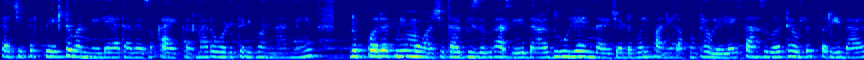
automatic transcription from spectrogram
त्याची तर पेस्ट बनलेली आहे. आता त्याचं काय करणार? वडी तरी बनणार नाहीत. परत मी मुगाची डाळ भिजत घातली डाळ धुवली आणि डाळीच्या डबल पाणी टाकून ठेवलेलं आहे. तासभर ठेवलं तर ही डाळ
